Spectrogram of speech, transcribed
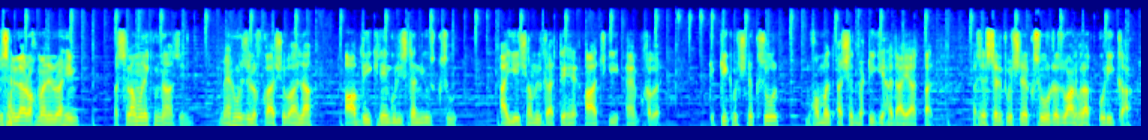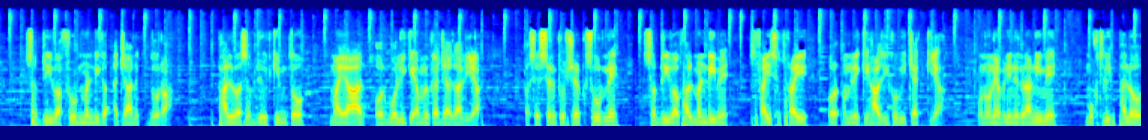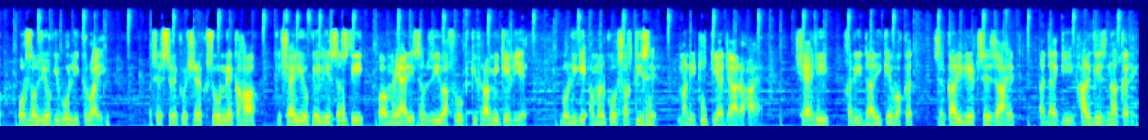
बिसमीम अल्लाम नाजिन मैं हूँ जुल्फ़ार शुबाला। आप देख रहे हैं गुलिस्तान न्यूज़ कसूर। आइए शामिल करते हैं आज की अहम खबर। डिप्टी कमिश्नर कसूर मोहम्मद अरशद भट्टी की हदायत पर। असिस्टेंट कमिश्नर कसूर रजवान हलाकपुरी का। सब्ज़ी व फ्रूट मंडी का अचानक दौरा। फल व सब्जियों की कीमतों, मैार और बोली के अमल का जायजा लिया। असिस्टेंट कमिश्नर कसूर ने सब्ज़ी व फल मंडी में सफ़ाई सुथराई और अमले की हाजिरी को भी चेक किया। उन्होंने अपनी निगरानी में मुख्तलिफ़ फलों और सब्जियों की बोली करवाई। असिस्टेंट कमिश्नर कसूर ने कहा कि शहरीों के लिए सस्ती और मैारी सब्ज़ी व फ्रूट की फरहमी के लिए बोली के अमल को सख्ती से मॉनिटर किया जा रहा है। शहरी खरीदारी के वक्त सरकारी रेट से ज़ाहिर अदायगी हरगिज ना करें।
